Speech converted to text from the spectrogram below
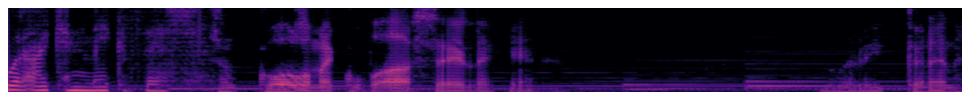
What I can make of this. Se on kolme kuvaa. Numero ykkönen.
